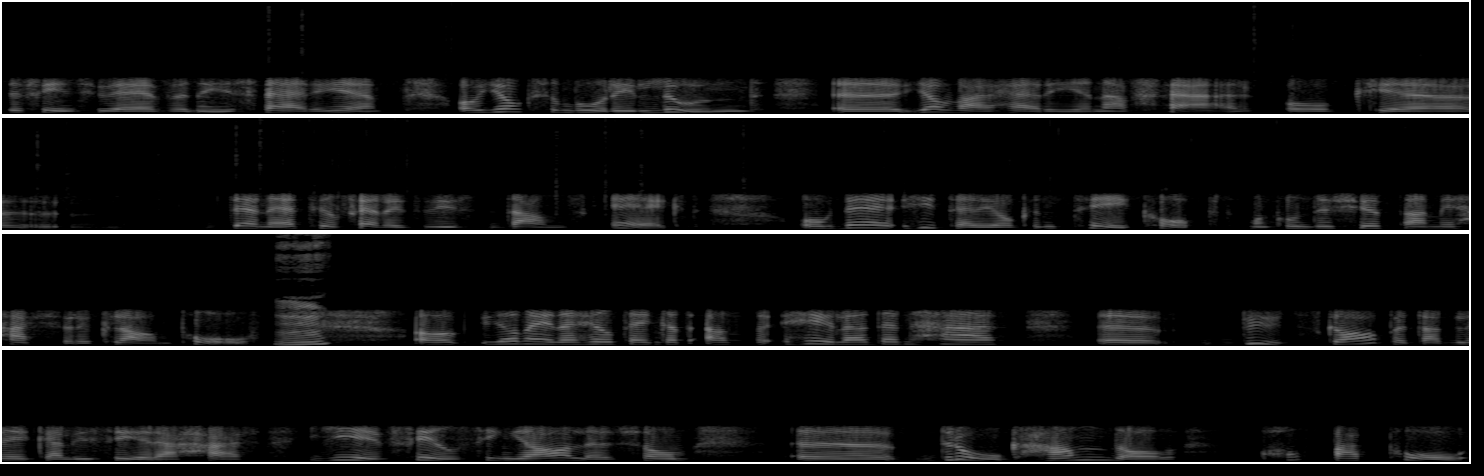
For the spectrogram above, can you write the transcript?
Det finns ju även i Sverige. Och jag som bor i Lund, uh, jag var här i en affär och uh, den är tillfälligtvis danskägd. Och där hittade jag en tekopp man kunde köpa med haschreklam på. Mm. Och jag menar helt enkelt att hela den här budskapet att legalisera hasch ger fel signaler som eh, droghandel hoppar på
